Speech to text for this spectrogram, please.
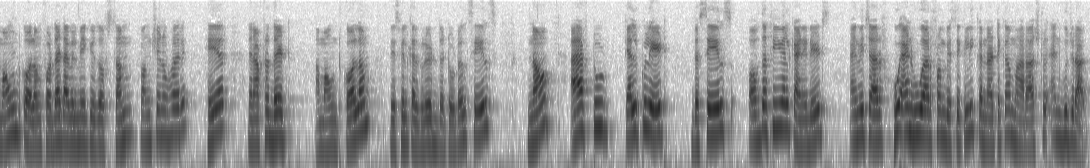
amount column. For that I will make use of sum function over here. Then after that amount column. This will calculate the total sales. Now I have to calculate the sales of the female candidates and which are who and who are from basically Karnataka Maharashtra and Gujarat.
